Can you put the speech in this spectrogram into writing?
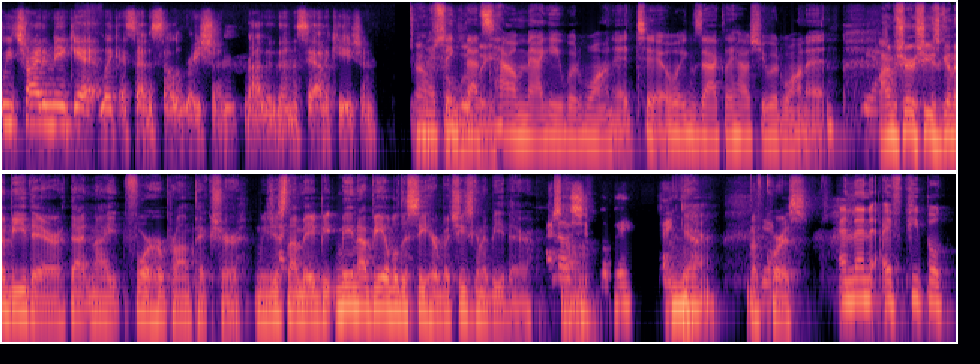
we try to make it, like I said, a celebration rather than a sad occasion. And I think that's how Maggie would want it too. Exactly how she would want it. Yeah. I'm sure she's going to be there that night for her prom picture. We just I, not maybe may not be able to see her, but she's going to be there. I know so. she will be. Thank you. Yeah, of yeah. course. And then if people,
